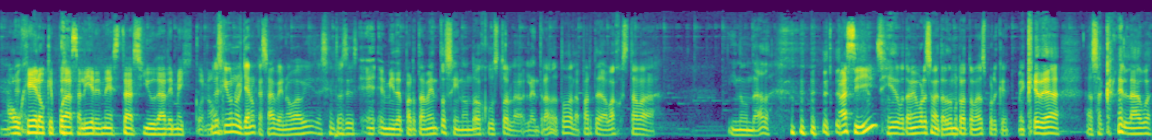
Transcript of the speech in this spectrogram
agujero que pueda salir en esta Ciudad de México, ¿no? Es que uno ya nunca sabe, ¿no, Babi? Entonces, En, en mi departamento se inundó justo la, la entrada. Toda la parte de abajo estaba inundada. ¿Ah, sí? Sí, también por eso me tardó un rato más porque me quedé a, a sacar el agua.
